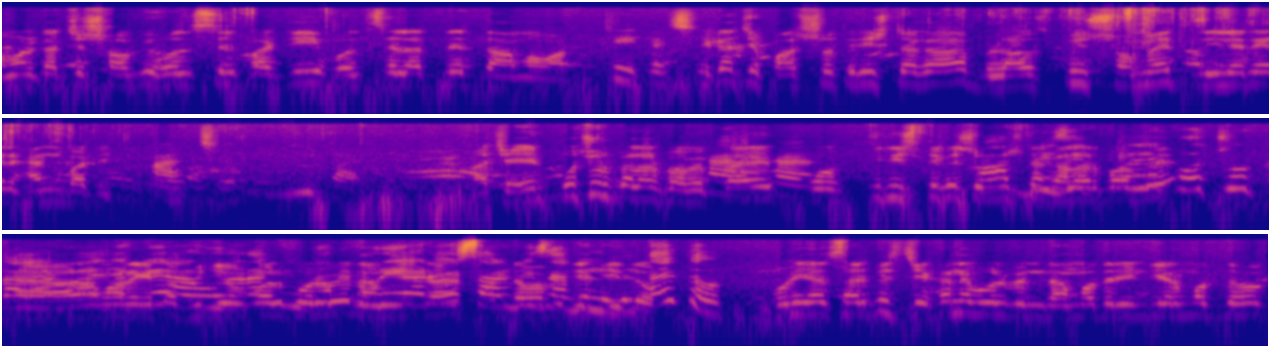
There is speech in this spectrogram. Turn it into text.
আমার কাছে সবই হোলসেল পার্টি হোলসেলারদের দাম আমার। ঠিক আছে। ঠিক আছে? পাঁচশো তিরিশ টাকা ব্লাউজ পিস সমেত লিলেনের হ্যান্ডবাটিক আচ্ছা। আচ্ছা এর প্রচুর কালার পাবে হ্যাঁ, প্রায় হ্যাঁ। তিরিশ থেকে সব চল্লিশটা visit কালার পাবে। প্রচুর কালার হ্যাঁ, আর আমার এটা ভিডিও কল করবেন দেখিয়ে available, দেবো তাই তো? কুরিয়ার সার্ভিস যেখানে বলবেন আমাদের ইন্ডিয়ার মধ্যে হোক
